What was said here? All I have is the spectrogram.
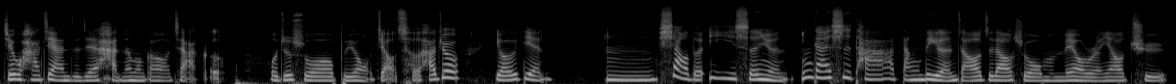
结果他竟然直接喊那么高的价格，我就说不用叫车，他就有一点嗯笑的意义深远，应该是他当地人早就知道说我们没有人要去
